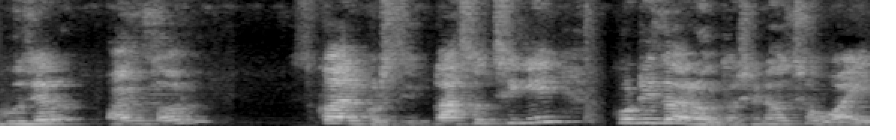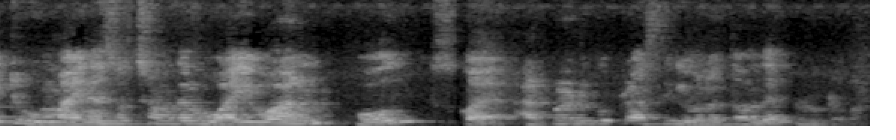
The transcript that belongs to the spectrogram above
ভুজের অন্তর স্কোয়ার করছি প্লাস হচ্ছে কি কোটি দ্বয়ের অন্তর, সেটা হচ্ছে ওয়াই টু মাইনাস হচ্ছে আমাদের ওয়াই ওয়ান হোল স্কোয়ার আর পুরোটুকু প্লাস কি বলতো আমাদের? রুট ওভার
